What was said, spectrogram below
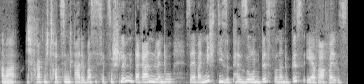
Aber ich frage mich trotzdem gerade, was ist jetzt so schlimm daran, wenn du selber nicht diese Person bist, sondern du bist eher brav, weil es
